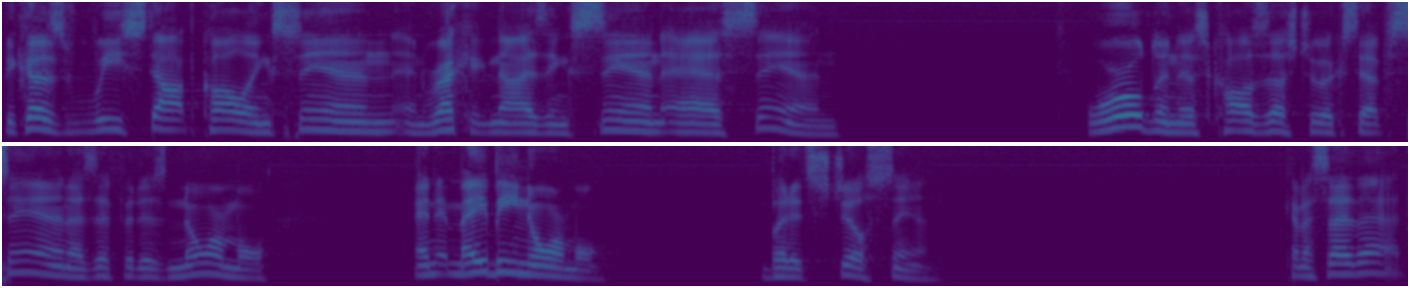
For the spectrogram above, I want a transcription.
because we stop calling sin and recognizing sin as sin. Worldliness causes us to accept sin as if it is normal. And it may be normal, but it's still sin. Can I say that?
